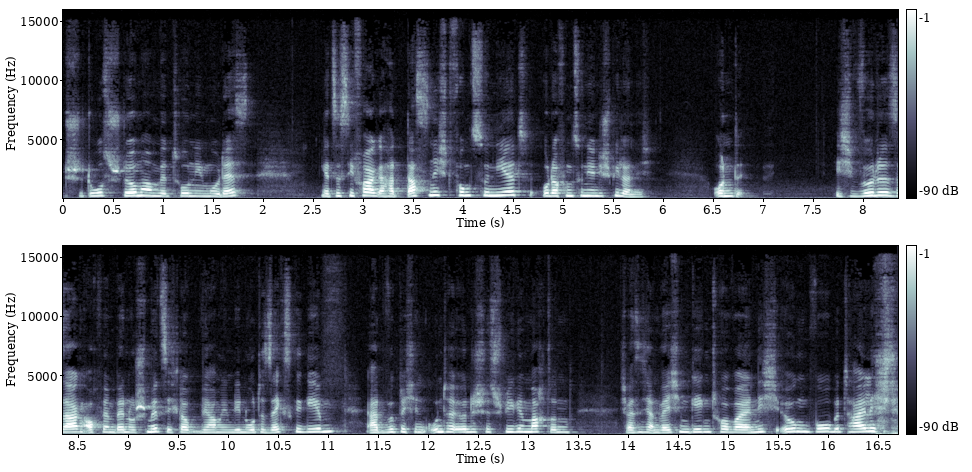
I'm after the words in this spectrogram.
Stoßstürmer mit Toni Modest. Jetzt ist die Frage, hat das nicht funktioniert oder funktionieren die Spieler nicht? Und ich würde sagen, auch wenn Benno Schmitz, ich glaube, wir haben ihm die Note 6 gegeben, er hat wirklich ein unterirdisches Spiel gemacht und ich weiß nicht, an welchem Gegentor war er nicht irgendwo beteiligt.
